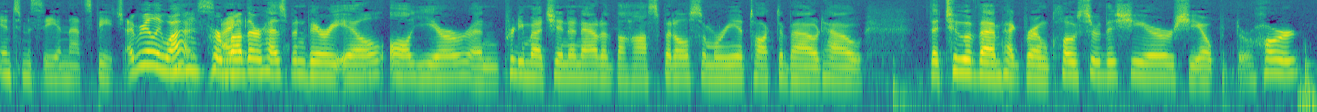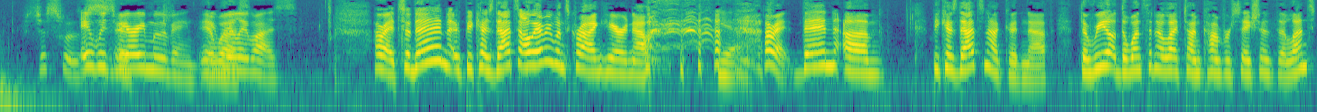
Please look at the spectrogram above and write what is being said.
intimacy in that speech. I really was. Her I- mother has been very ill all year and pretty much in and out of the hospital. So Maria talked about how the two of them had grown closer this year. She opened her heart. It just was. It was very moving. It It, was. really was. All right. So then, because that's oh, everyone's crying here now. Yeah. All right. Then, um, because that's not good enough, the real, the once in a lifetime conversation at the lunch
